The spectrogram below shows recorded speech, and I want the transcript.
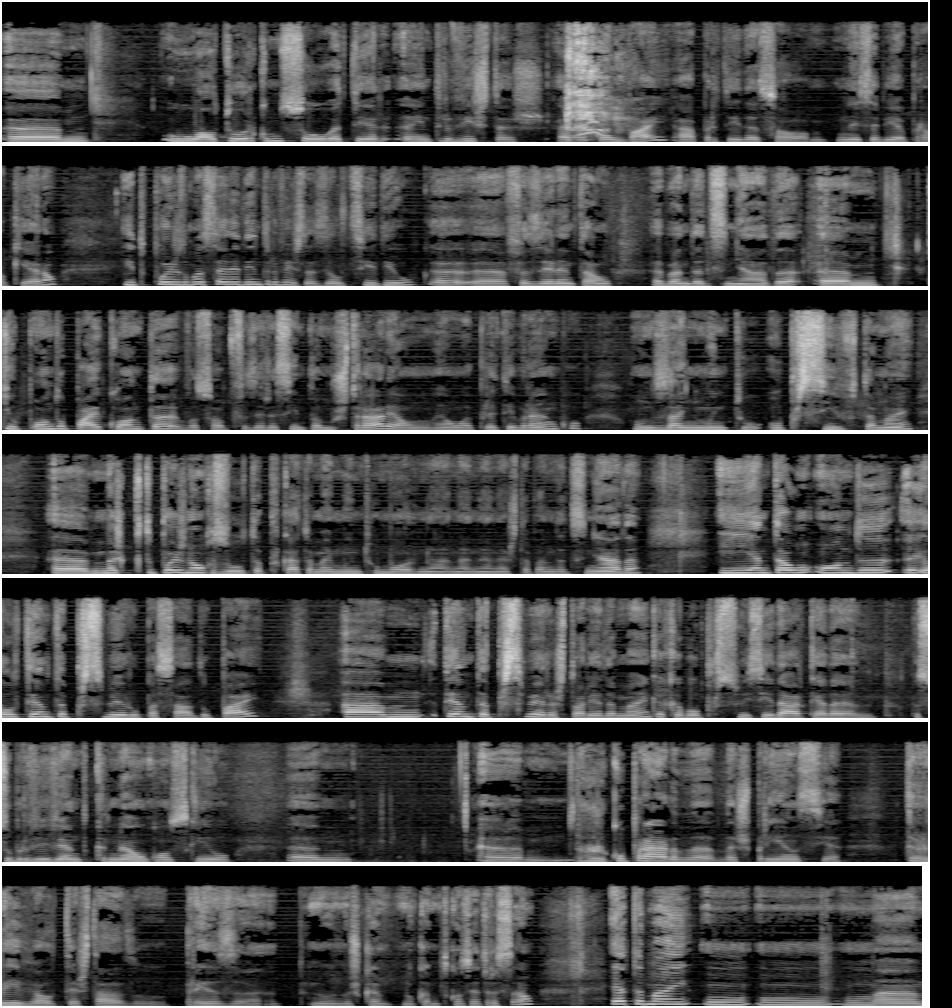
o autor começou a ter entrevistas com o pai, à partida só nem sabia para o que eram, e depois de uma série de entrevistas, ele decidiu uh, fazer então a banda desenhada, um, ehm, que, onde o pai conta, vou só fazer assim para mostrar, é um, é um a preto e branco, um desenho muito opressivo também, uh, mas que depois não resulta, porque há também muito humor na, na, nesta banda desenhada. E então, onde ele tenta perceber o passado do pai, um, ehm, tenta perceber a história da mãe, que acabou por suicidar, que era a sobrevivente que não conseguiu. Um, recuperar da, da, experiência terrível de ter estado presa no, no campo de concentração. É também um, um, uma,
